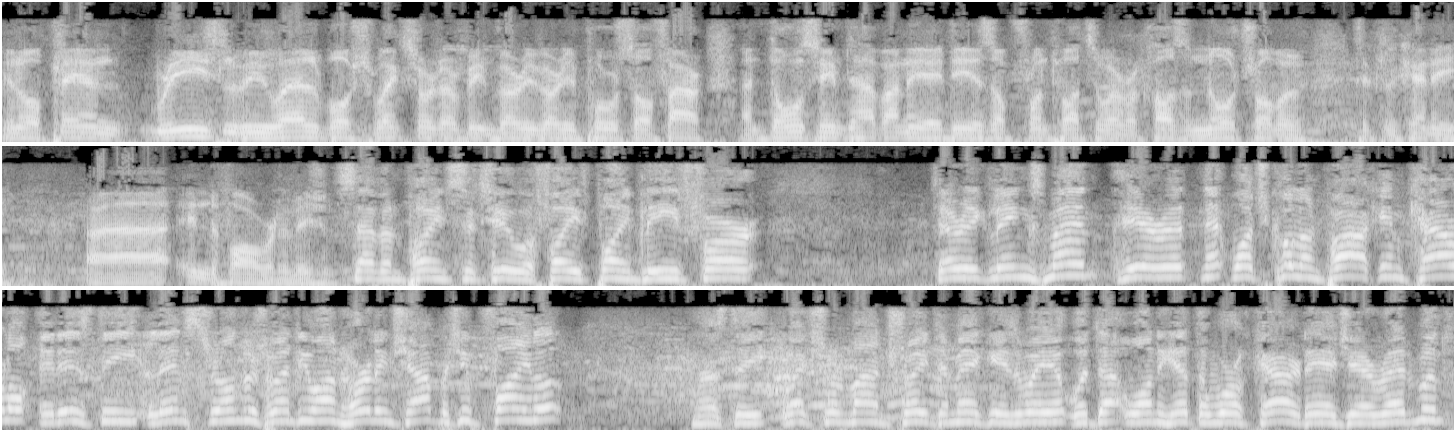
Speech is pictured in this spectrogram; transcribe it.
You know, playing reasonably well, but Wexford have been very, very poor so far and don't seem to have any ideas up front whatsoever, causing no trouble to Kilkenny uh, in the forward division. Seven points to two, a five point lead for Derek Lyng's men here at Netwatch Cullen Park in Carlow. It is the Leinster Under 21 Hurling Championship final. As the Wexford man tried to make his way out with that one, he had to work hard, AJ Redmond.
